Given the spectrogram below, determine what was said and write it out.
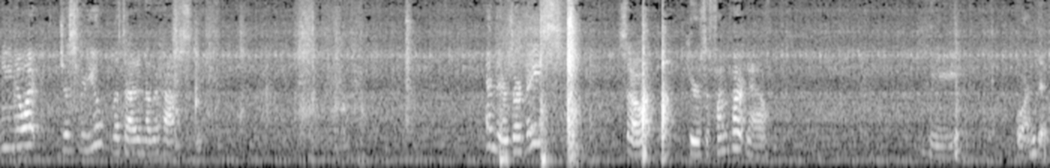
And you know what? Just for you, let's add another half scoop. And there's our base. So, here's the fun part now. We blend it.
